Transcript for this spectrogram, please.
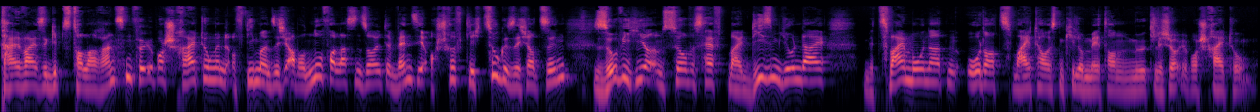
Teilweise gibt es Toleranzen für Überschreitungen, auf die man sich aber nur verlassen sollte, wenn sie auch schriftlich zugesichert sind. So wie hier im Serviceheft bei diesem Hyundai mit zwei Monaten oder 2000 Kilometern möglicher Überschreitung.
